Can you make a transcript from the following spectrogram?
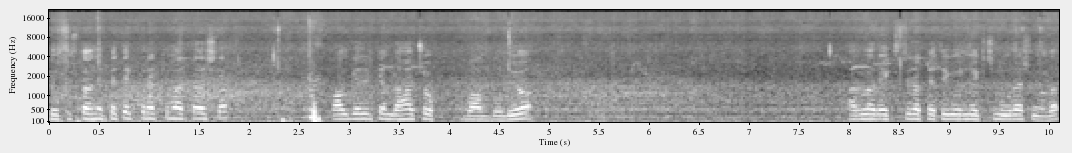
Dokuz tane petek bıraktım arkadaşlar. Bal gelirken daha çok bal doluyor. Arılar ekstra pete görmek için uğraşmıyorlar.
